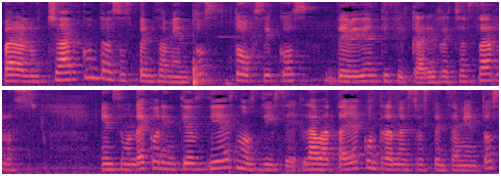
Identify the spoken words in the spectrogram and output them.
para luchar contra sus pensamientos tóxicos debe identificar y rechazarlos. En 2 Corintios 10 nos dice, la batalla contra nuestros pensamientos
